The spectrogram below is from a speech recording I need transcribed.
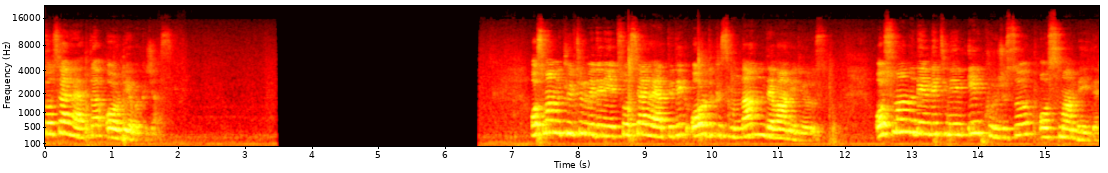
Sosyal hayatta orduya bakacağız. Osmanlı kültür medeniyet sosyal hayat dedik. Ordu kısmından devam ediyoruz. Osmanlı Devleti'nin ilk kurucusu Osman Bey'dir.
